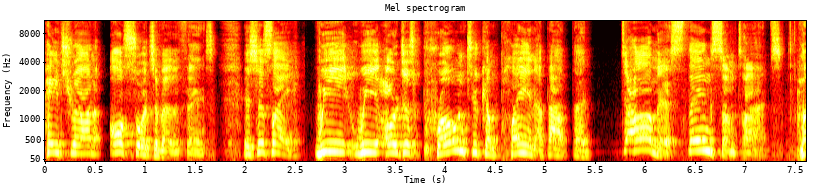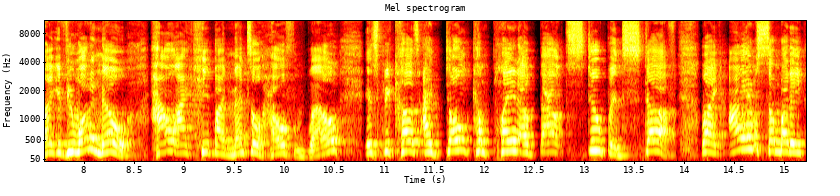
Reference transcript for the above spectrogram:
Patreon, all sorts of other things. It's just like, we, we are just prone to complain about the dumbest things sometimes. Like if you wanna know how I keep my mental health well, it's because I don't complain about stupid stuff. Like I am somebody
